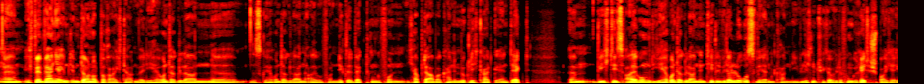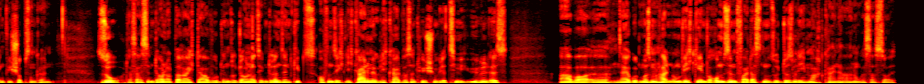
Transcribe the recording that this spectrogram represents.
ähm, ich, wir waren ja eben im Download-Bereich. Da hatten wir die heruntergeladen, äh, das heruntergeladene Album von Nickelback drin gefunden. Ich habe da aber keine Möglichkeit entdeckt, ähm, wie ich dieses Album, die heruntergeladenen Titel wieder loswerden kann. Die will ich natürlich auch wieder vom Gerätespeicher irgendwie schubsen können. So, das heißt im Download-Bereich, da wo unsere Downloads eben drin sind, gibt es offensichtlich keine Möglichkeit, was natürlich schon wieder ziemlich übel ist. Aber, äh, naja gut, muss man halt einen Umweg gehen. Warum Simfy das nun so dusselig macht, keine Ahnung, was das soll.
